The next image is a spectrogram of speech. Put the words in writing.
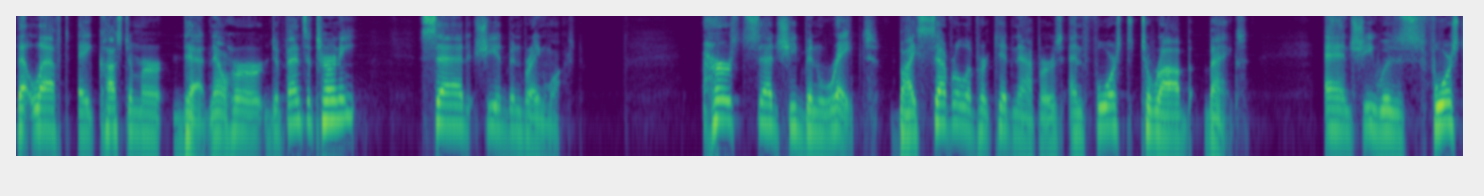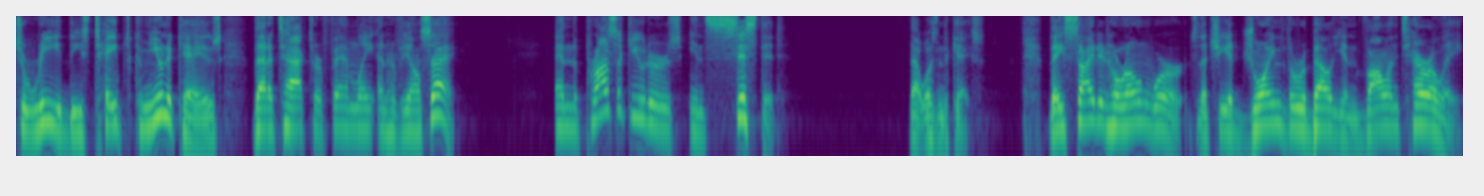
that left a customer dead. Now, her defense attorney said she had been brainwashed. Hearst said she'd been raped by several of her kidnappers and forced to rob banks. And she was forced to read these taped communiques that attacked her family and her fiance. And the prosecutors insisted that wasn't the case. They cited her own words that she had joined the rebellion voluntarily,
